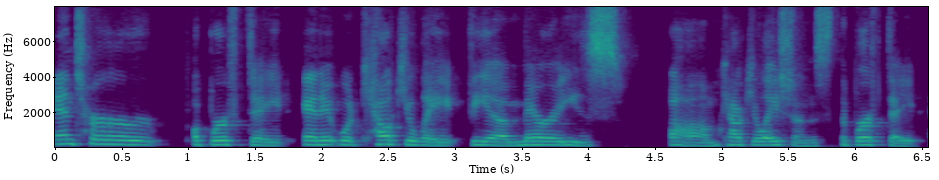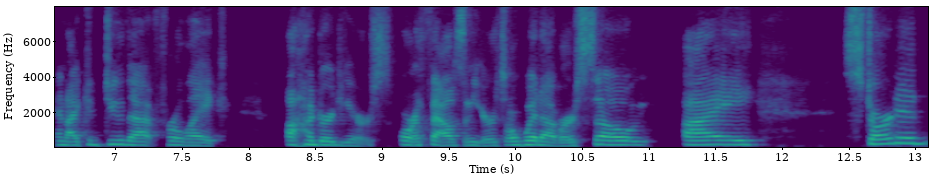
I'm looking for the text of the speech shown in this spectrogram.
enter a birth date and it would calculate via mary's um, calculations the birth date and i could do that for like a hundred years or a thousand years or whatever. So I started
